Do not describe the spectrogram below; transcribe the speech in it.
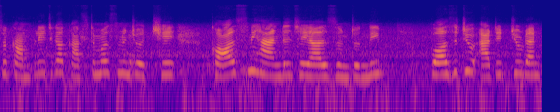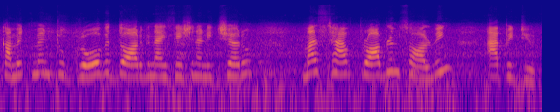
సో కంప్లీట్గా కస్టమర్స్ నుంచి వచ్చే కాల్స్ని హ్యాండిల్ చేయాల్సి ఉంటుంది. Positive attitude and commitment to grow with the organisation అని ఇచ్చారు. Must have problem solving aptitude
